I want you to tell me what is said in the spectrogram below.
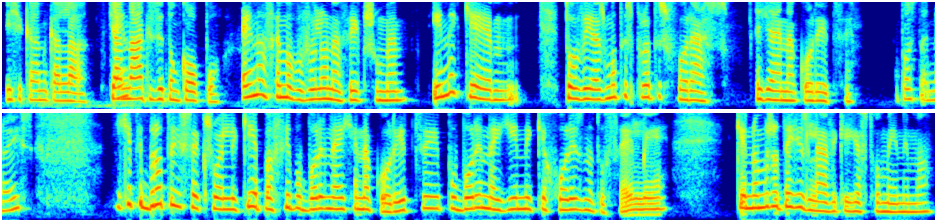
είχε κάνει καλά και αν άξιζε τον κόπο. Ένα θέμα που θέλω να δείξουμε είναι και το βιασμό της πρώτης φοράς για ένα κορίτσι. Πώς το εννοείς; Για την πρώτη σεξουαλική επαφή που μπορεί να έχει ένα κορίτσι, που μπορεί να γίνει και χωρίς να το θέλει. Και νομίζω ότι έχεις λάβει και γι' αυτό μήνυμα.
